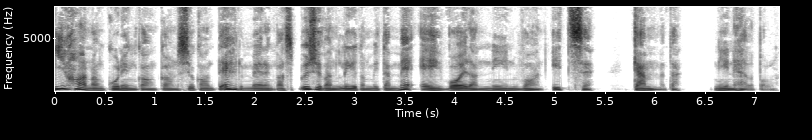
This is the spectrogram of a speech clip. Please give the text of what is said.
ihanan kuninkaan kanssa, joka on tehnyt meidän kanssa pysyvän liiton, mitä me ei voida niin vaan itse kämmätä niin helpolla.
